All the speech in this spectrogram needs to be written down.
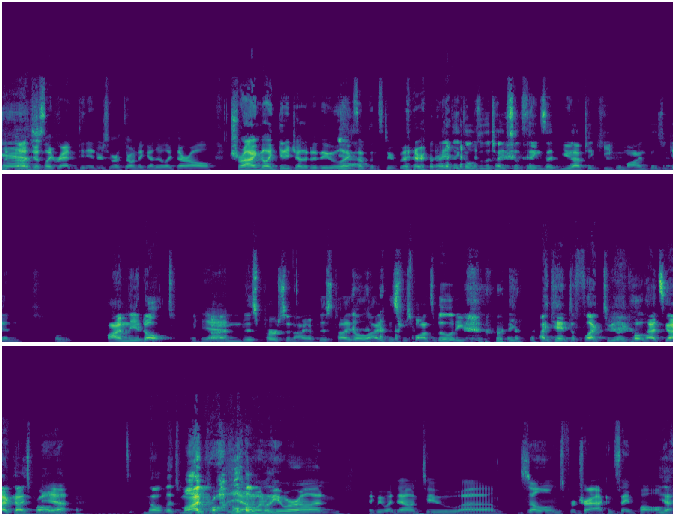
like not just like random teenagers who are thrown together. Like they're all trying to like get each other to do like Yeah. something stupid. like- right? Like those are the types of things that you have to keep in mind because again, well, I'm the adult. Like Yeah. I'm this person. I have this title. I have this responsibility. Like, I can't deflect to be like, oh, that's that guy's problem. Yeah. No, that's my problem. yeah, when Like, we were on, like we went down to um, zones for track in St. Paul, yeah,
